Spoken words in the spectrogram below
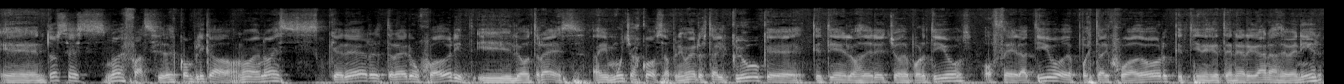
Eh, entonces no es fácil, es complicado. No, no es querer traer un jugador y, lo traes. Hay muchas cosas. Primero está el club que, que tiene los derechos deportivos o federativos. Después está el jugador que tiene que tener ganas de venir.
